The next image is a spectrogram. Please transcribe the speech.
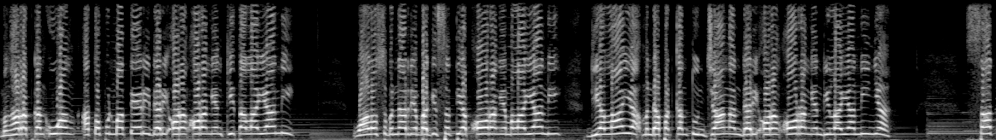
mengharapkan uang ataupun materi dari orang-orang yang kita layani. Walau sebenarnya bagi setiap orang yang melayani, dia layak mendapatkan tunjangan dari orang-orang yang dilayaninya. 1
